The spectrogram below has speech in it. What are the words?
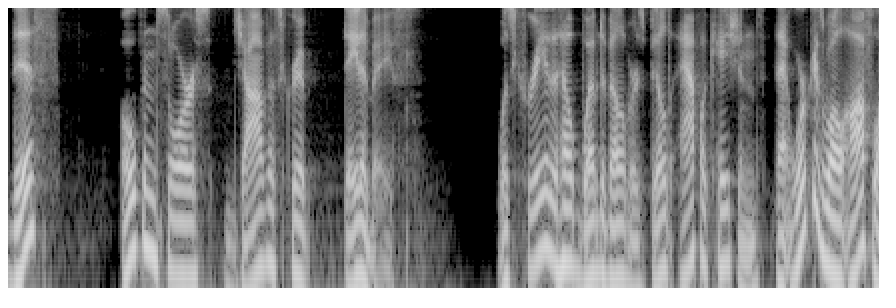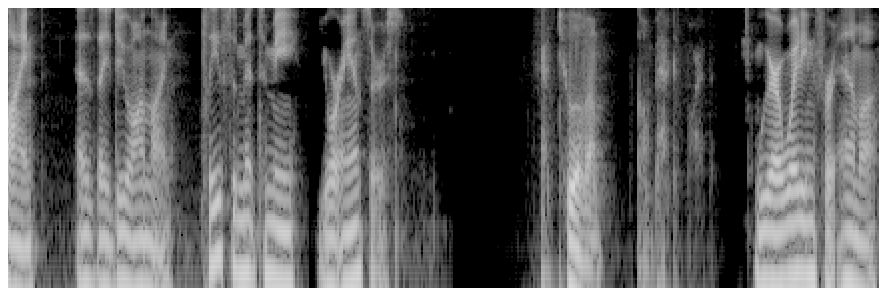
This open source JavaScript database was created to help web developers build applications that work as well offline as they do online. Please submit to me your answers. Got two of them going back and forth. We are waiting for Emma.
